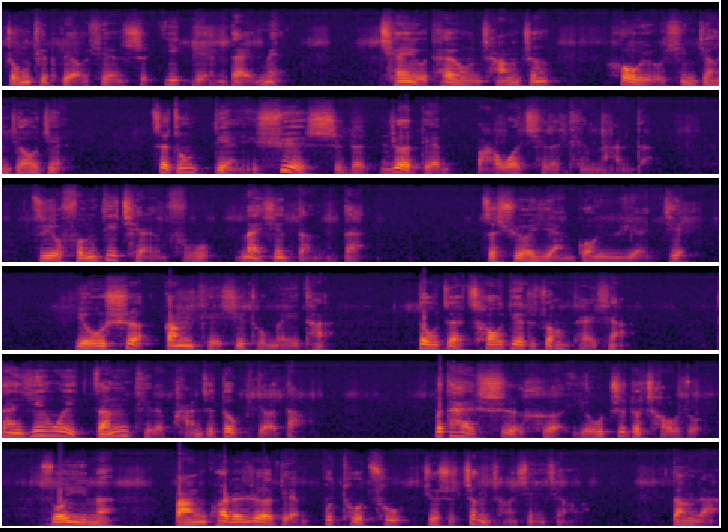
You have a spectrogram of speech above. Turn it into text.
总体的表现是一点带面，前有泰永长征。后有新疆交建，这种点穴式的热点把握起来挺难的，只有逢低潜伏，耐心等待，这需要眼光与远见。有色、钢铁、稀土、煤炭都在超跌的状态下，但因为整体的盘子都比较大，不太适合游资的操作，所以呢，板块的热点不突出就是正常现象了。当然，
